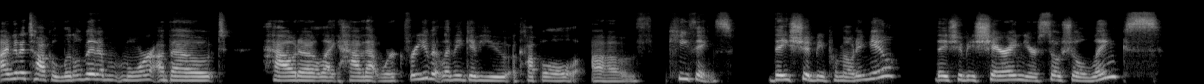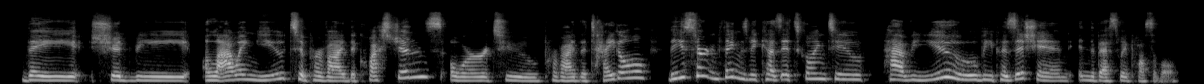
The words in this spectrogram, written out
I'm going to talk a little bit more about how to like have that work for you, but let me give you a couple of key things. They should be promoting you. They should be sharing your social links. They should be allowing you to provide the questions or to provide the title, these certain things, because it's going to have you be positioned in the best way possible.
